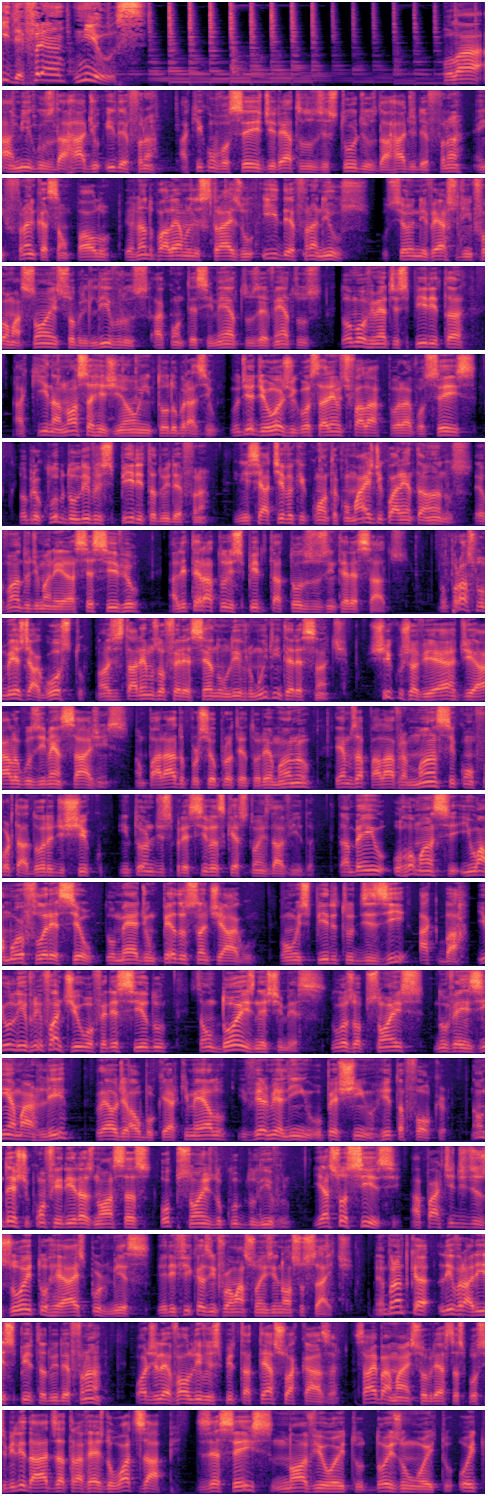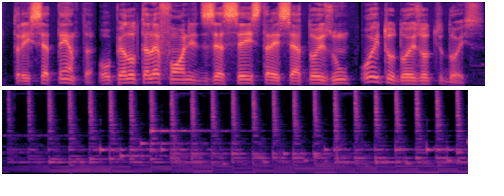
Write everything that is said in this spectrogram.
Idefran News. Olá, amigos da Rádio Idefran. Aqui com vocês, direto dos estúdios da Rádio Idefran, em Franca, São Paulo, Fernando Palermo lhes traz o Idefran News, o seu universo de informações sobre livros, acontecimentos, eventos do movimento espírita aqui na nossa região e em todo o Brasil. No dia de hoje, gostaríamos de falar para vocês sobre o Clube do Livro Espírita do Idefran. Iniciativa que conta com mais de 40 anos, levando de maneira acessível a literatura espírita a todos os interessados. No próximo mês de agosto, nós estaremos oferecendo um livro muito interessante. Chico Xavier, Diálogos e Mensagens. Amparado por seu protetor Emmanuel, temos a palavra mansa e confortadora de Chico, em torno de expressivas questões da vida. Também o romance E o Amor Floresceu, do médium Pedro Santiago, com o espírito de Zi Akbar. E o livro infantil oferecido são dois neste mês. Duas opções: Nuvenzinha Marli, Cléudia Albuquerque Melo e Vermelhinho, o Peixinho, Rita Folker. Não deixe de conferir as nossas opções do Clube do Livro. E associe-se a partir de R$ 18 por mês. Verifique as informações em nosso site. Lembrando que a Livraria Espírita do Idefran pode levar o livro espírita até a sua casa. Saiba mais sobre essas possibilidades através do WhatsApp 16 98 218 8370 ou pelo telefone 16 3721 8282.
